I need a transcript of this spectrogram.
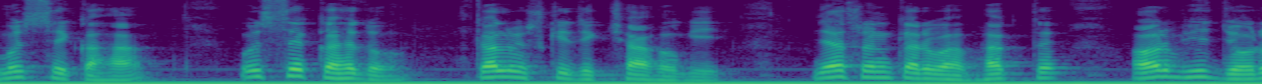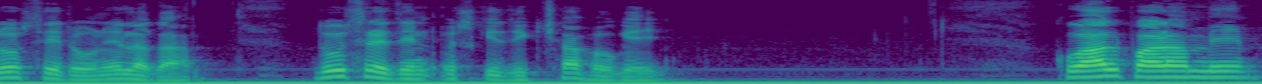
मुझसे कहा, उससे कह दो, कल उसकी दीक्षा होगी। यह सुनकर वह भक्त और भी जोरों से रोने लगा। दूसरे दिन उसकी दीक्षा हो गई। कुआलपाड़ा में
